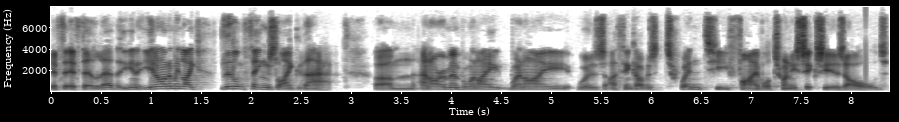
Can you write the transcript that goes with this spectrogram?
If if they're leather, you know, you know what I mean? Like little things like that. Um, and I remember when I when I was I think I was 25 or 26 years old.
